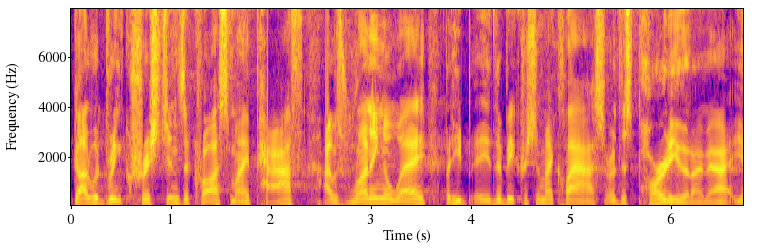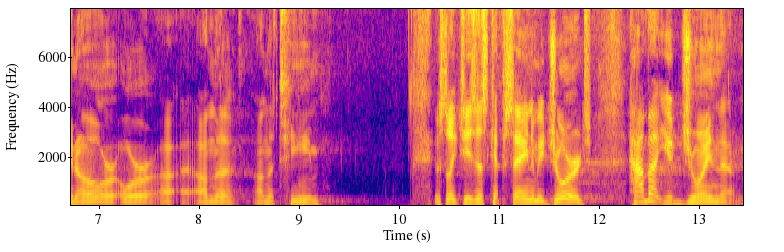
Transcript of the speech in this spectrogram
God would bring Christians across my path. I was running away, but there'd be a Christian in my class or this party that I'm at, you know, or, or uh, on, the, on the team. It was like Jesus kept saying to me, George, how about you join them?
